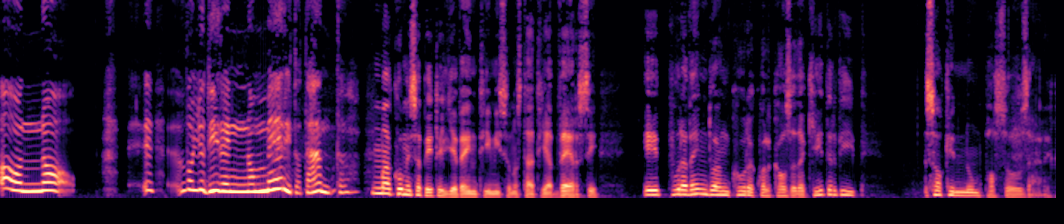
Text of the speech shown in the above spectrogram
Oh no. Eh, voglio dire, non merito tanto. Ma come sapete gli eventi mi sono stati avversi e pur avendo ancora qualcosa da chiedervi, so che non posso osare.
